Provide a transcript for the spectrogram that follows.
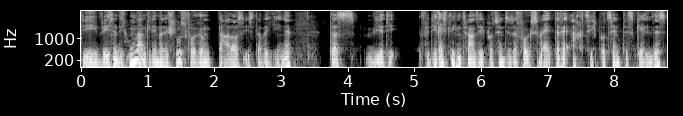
Die wesentlich unangenehmere Schlussfolgerung daraus ist aber jene, dass wir die, für die restlichen 20 Prozent des Erfolgs weitere 80 Prozent des Geldes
